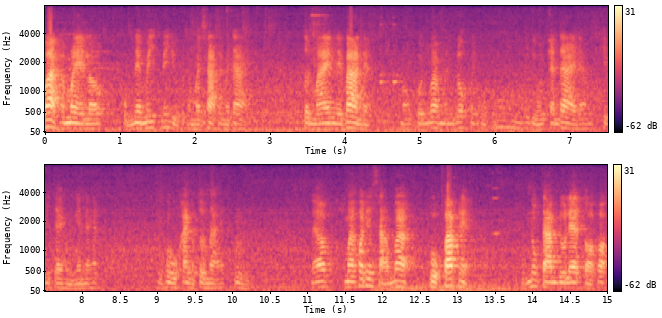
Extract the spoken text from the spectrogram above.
ว่าทำไมเราผมเนี่ยไม่ไม่อยู่กับธรรมชาติให้ไม่ได้ ต้นไม้ในบ้านเนี่ยบางคนว่ามันโรคมันอยู่อยู่ด้วยกันได้นะคิดในใจผมอย่างนั้นนะฮะมีความผูกพันกับต้นไม้อืมแล้วมาข้อที่สามว่าปลูกปั๊บเนี่ย ผมต้องตามดูแลต่อเพราะ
